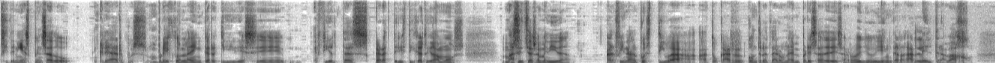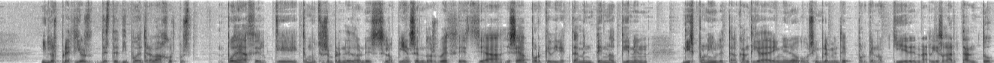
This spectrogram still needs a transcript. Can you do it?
si tenías pensado crear pues un proyecto online que requiriese ciertas características, digamos, más hechas a medida, al final pues te iba a tocar contratar a una empresa de desarrollo y encargarle el trabajo. Y los precios de este tipo de trabajos pues pueden hacer que, muchos emprendedores se lo piensen dos veces, ya, ya sea porque directamente no tienen disponible tal cantidad de dinero o simplemente porque no quieren arriesgar tanto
